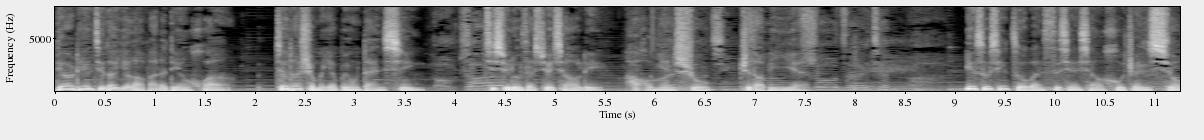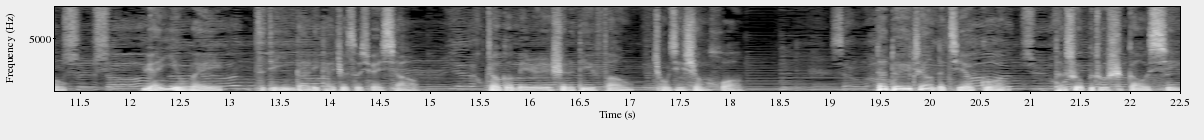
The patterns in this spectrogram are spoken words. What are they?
第二天接到叶老爸的电话，叫他什么也不用担心，继续留在学校里。好好念书，直到毕业。叶苏欣昨晚思前想后整宿，原以为自己应该离开这所学校，找个没人认识的地方重新生活。但对于这样的结果，他说不出是高兴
